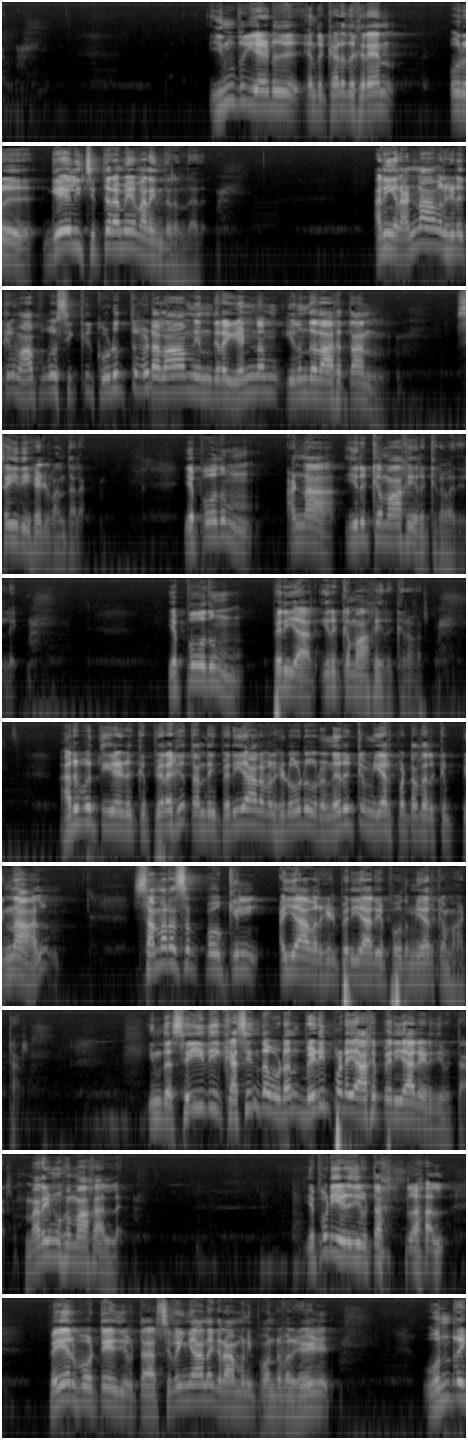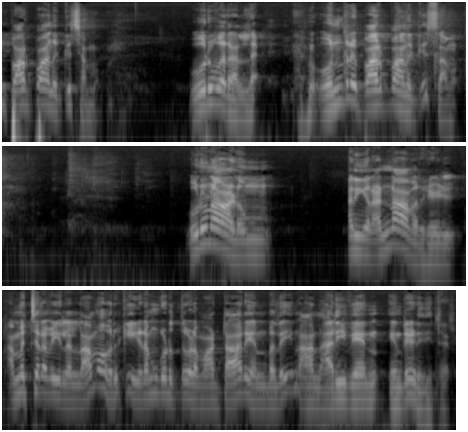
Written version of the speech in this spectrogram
இந்து ஏடு என்று கருதுகிறேன் ஒரு கேலி சித்திரமே வரைந்திருந்தது. அறிஞர் அண்ணா அவர்களுக்கு மாப்போசிக்கு கொடுத்து விடலாம் என்கிற எண்ணம் இருந்ததாகத்தான் செய்திகள் வந்தன. எப்போதும் அண்ணா இறுக்கமாக இருக்கிறவர் இல்லை. எப்போதும் பெரியார் இறுக்கமாக இருக்கிறவர். அறுபத்தி ஏழுக்கு பிறகு தந்தை பெரியார் அவர்களோடு ஒரு நெருக்கம் ஏற்பட்டதற்கு பின்னால் சமரச போக்கில் ஐயா அவர்கள் பெரியார் எப்போதும் ஏற்க மாட்டார். இந்த செய்தி கசிந்தவுடன் வெளிப்படையாக பெரியார் எழுதிவிட்டார். மறைமுகமாக அல்ல. எப்படி எழுதிவிட்டார் என்றால் பெயர் போட்டு எழுதிவிட்டார். சிவஞான கிராமணி போன்றவர்கள் ஒன்றை பார்ப்பானுக்கு சமம். ஒருவர் அல்ல ஒன்றை பார்ப்பானுக்கு சமம். ஒரு நாளும் அறிஞர் அண்ணா அவர்கள் அமைச்சரவையில் எல்லாம் அவருக்கு இடம் கொடுத்து விட மாட்டார் என்பதை நான் அறிவேன் என்று எழுதிட்டார்.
